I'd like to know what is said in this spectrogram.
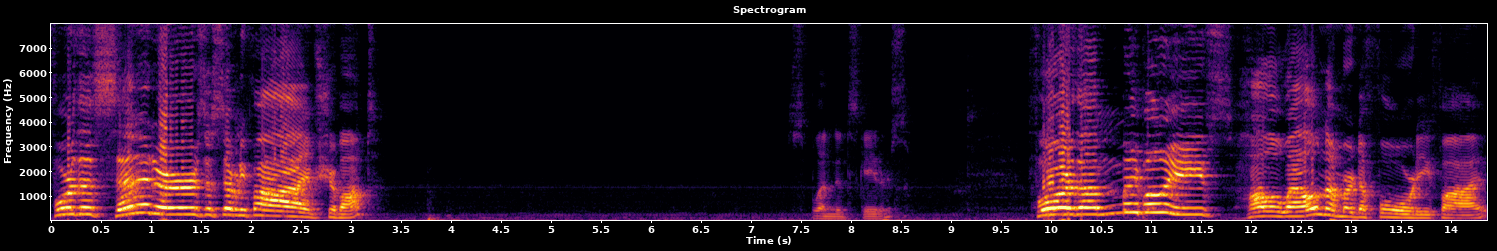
For the Senators, a 75, Chabot. Splendid skaters. For the Maple Leafs, Hollowell, number to 45.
